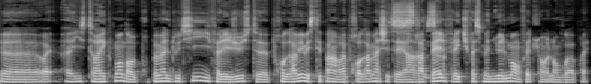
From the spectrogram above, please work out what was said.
Euh, ouais, euh, historiquement, dans, pour pas mal d'outils, il fallait juste euh, programmer, mais c'était pas un vrai programmage, c'était un rappel. Il fallait que tu fasses manuellement en fait l'envoi après.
